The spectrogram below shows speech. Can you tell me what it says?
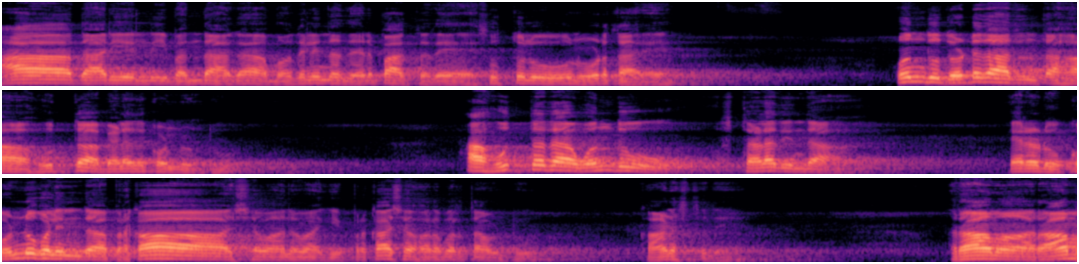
ಆ ದಾರಿಯಲ್ಲಿ ಬಂದಾಗ ಮೊದಲಿನ ನೆನಪಾಗ್ತದೆ, ಸುತ್ತಲೂ ನೋಡ್ತಾರೆ. ಒಂದು ದೊಡ್ಡದಾದಂತಹ ಹುತ್ತ ಬೆಳೆದುಕೊಂಡುಂಟು. ಆ ಹುತ್ತದ ಒಂದು ಸ್ಥಳದಿಂದ ಎರಡು ಕಣ್ಣುಗಳಿಂದ ಪ್ರಕಾಶಮಾನವಾಗಿ ಪ್ರಕಾಶ ಹೊರಬರ್ತಾ ಉಂಟು, ಕಾಣಿಸ್ತದೆ. ರಾಮ ರಾಮ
